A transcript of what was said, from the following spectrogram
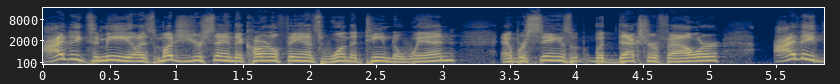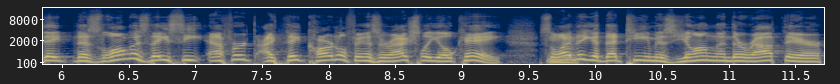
I think to me, as much as you're saying the Cardinal fans want the team to win, and we're seeing this with, with Dexter Fowler, I think they, as long as they see effort, I think Cardinal fans are actually okay. So I mm-hmm. think if that team is young and they're out there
